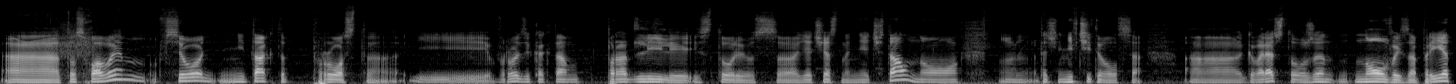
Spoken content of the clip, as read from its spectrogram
А, то с Huawei все не так-то просто. И вроде как там продлили историю с... Я, честно, не читал, но... Точнее, не вчитывался. А, говорят, что уже новый запрет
